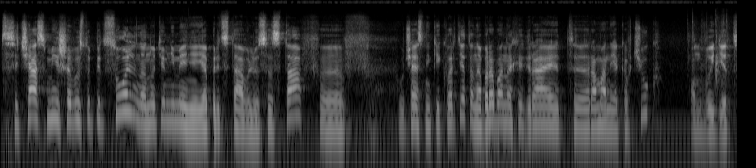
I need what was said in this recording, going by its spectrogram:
Сейчас Миша выступит сольно, но тем не менее я представлю состав. Э, участники квартета. На барабанах играет э, Роман Яковчук. Он выйдет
